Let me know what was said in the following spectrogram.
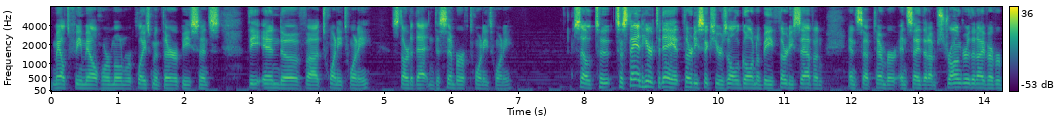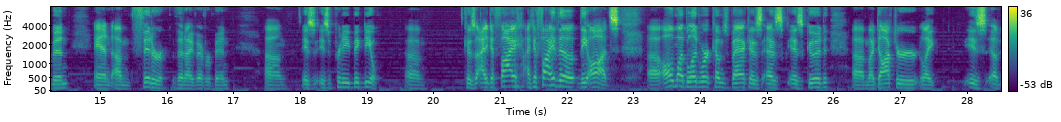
male to female hormone replacement therapy since the end of uh, 2020. Started that in December of 2020. So to, to stand here today at 36 years old, going to be 37 in September, and say that I'm stronger than I've ever been and I'm fitter than I've ever been um, is, is a pretty big deal. Um, because I defy I defy the the odds. Uh, all my blood work comes back as as as good. Uh, my doctor like is uh,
